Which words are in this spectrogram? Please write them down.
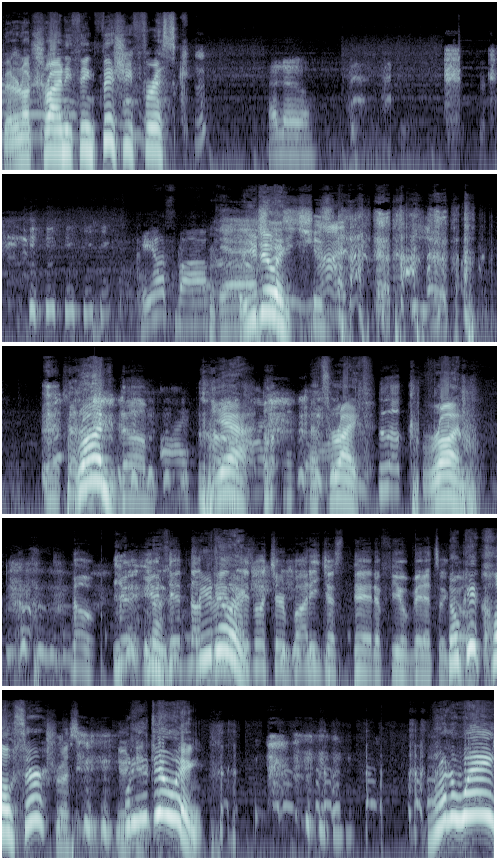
Better not try anything fishy, Frisk. Hello. Here's Bob. Yeah, What are you doing? She's, Run! dumb. Yeah, that's right. Look, Run. no, you you did not What are you doing? realize what your body just did a few minutes ago. Don't get closer. Trust me. You What are you doing? Run away.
